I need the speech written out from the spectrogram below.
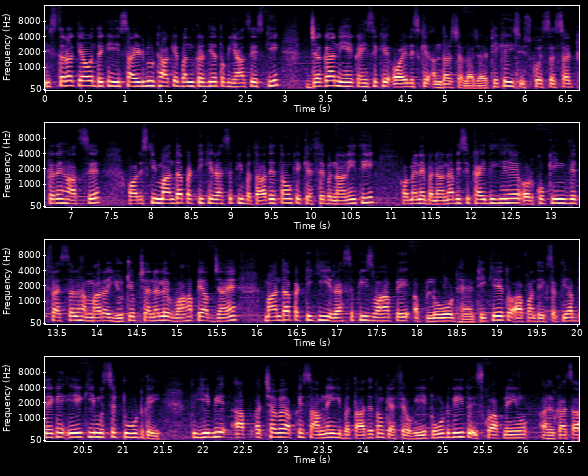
इस तरह क्या हुआ? देखें इस साइड भी उठा के बंद कर दिया तो यहाँ से इसकी जगह नहीं है कहीं से कि ऑयल इसके अंदर चला जाए, ठीक है? इसको इससे सेट करें हाथ से। और इसकी मांदा पट्टी की रेसिपी बता देता हूँ कि कैसे बनानी थी, और मैंने बनाना भी सिखाई दी है। और कुकिंग विद फैसल हमारा यूट्यूब चैनल है, वहाँ पर आप जाएँ, मांदा पट्टी की रेसिपीज़ वहाँ पर अपलोड हैं, ठीक है? तो आप वहाँ देख सकती हैं। अब देखें, एक ही मुझसे टूट गई तो ये भी आप अच्छा मैं आपके सामने ये बता देता हूँ कैसे होगी ये टूट गई तो इसको आपने यूँ हल्का सा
